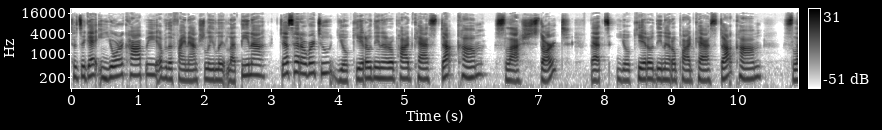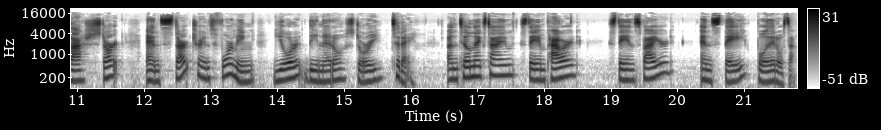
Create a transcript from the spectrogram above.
So to get your copy of the Financially Lit Latina, just head over to YoQuieroDineroPodcast.com slash start. That's YoQuieroDineroPodcast.com slash start and start transforming your dinero story today. Until next time, stay empowered, stay inspired, and stay poderosa.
